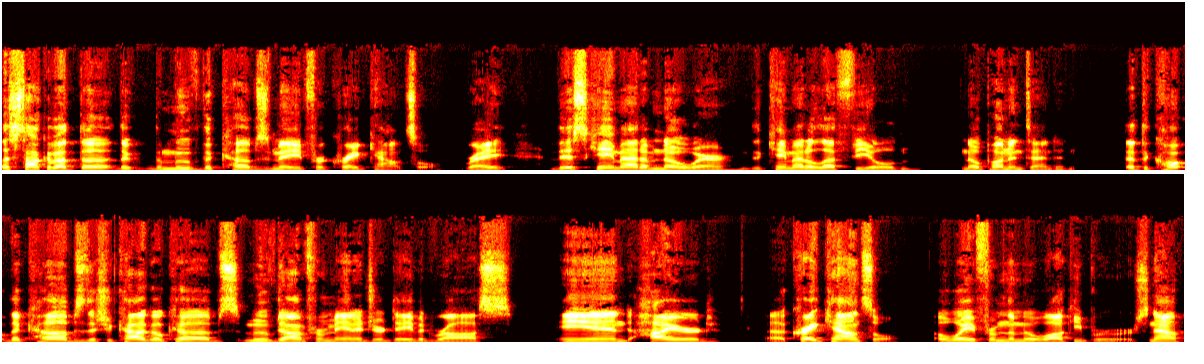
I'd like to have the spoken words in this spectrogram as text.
Let's talk about the, the the move the Cubs made for Craig Counsell, right? This came out of nowhere. It came out of left field, no pun intended. That the the Cubs, the Chicago Cubs, moved on from manager David Ross and hired uh, Craig Counsell away from the Milwaukee Brewers. Now,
